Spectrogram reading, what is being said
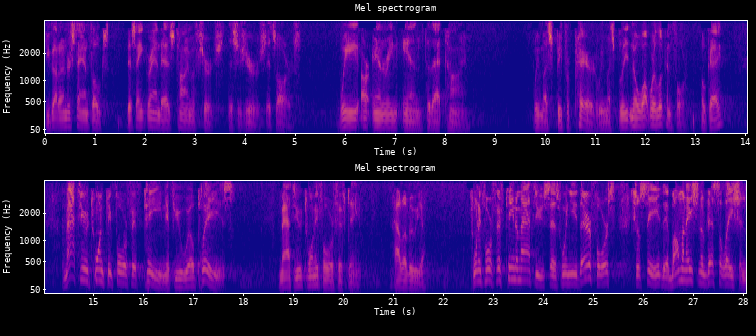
You got to understand, folks, this ain't granddad's time of church. This is yours. It's ours. We are entering into that time. We must be prepared. We must know what we're looking for. Okay? Matthew 24:15, if you will, please. Matthew 24:15. Hallelujah. 24:15 of Matthew says, "When ye therefore shall see the abomination of desolation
